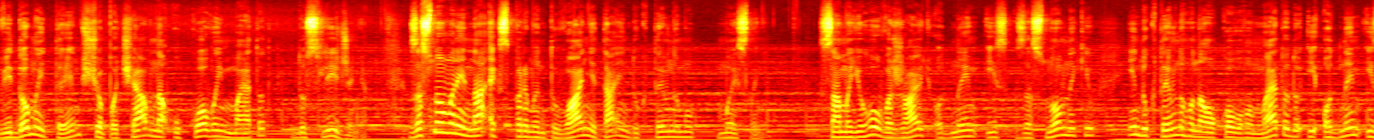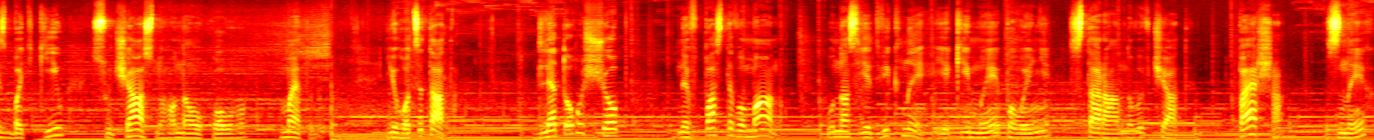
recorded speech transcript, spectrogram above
відомий тим, що почав науковий метод дослідження, заснований на експериментуванні та індуктивному мисленні. Саме його вважають одним із засновників індуктивного наукового методу і одним із батьків сучасного наукового методу. Його цитата: для того, щоб не впасти в оману, у нас є дві книги, які ми повинні старанно вивчати. Перша з них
